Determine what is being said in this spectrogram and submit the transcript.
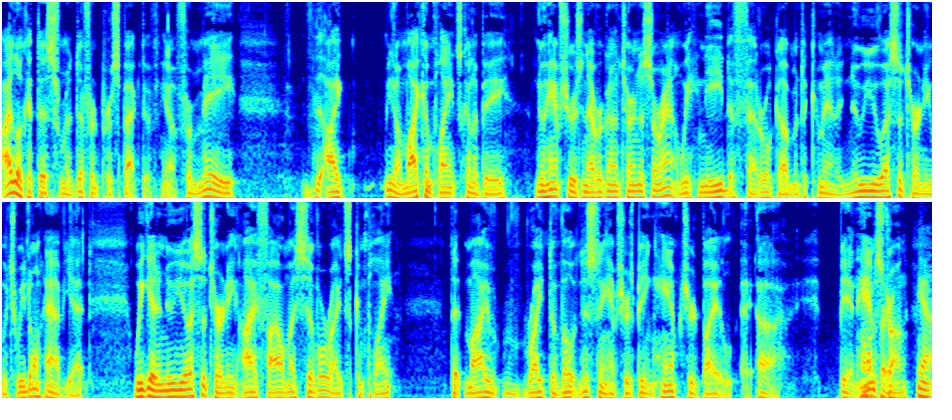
I look at this from a different perspective. You know, for me, the, I, you know, my complaint's going to be New Hampshire is never going to turn this around. We need a federal government to come in, a new U.S. attorney, which we don't have yet. We get a new U.S. attorney. I file my civil rights complaint that my right to vote in this New Hampshire is being hampered by, uh, being hamstrung Yeah.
